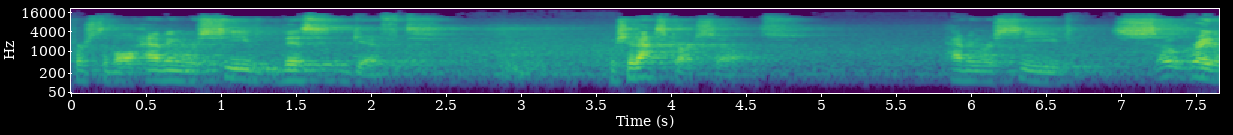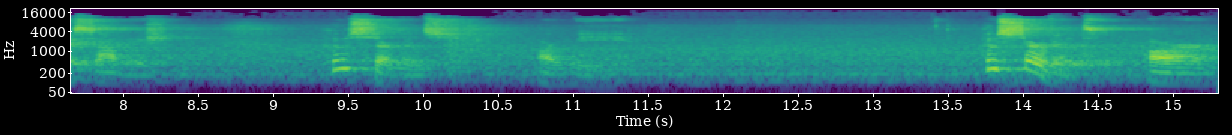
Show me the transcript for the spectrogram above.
First of all, having received this gift, we should ask ourselves, having received so great a salvation, whose servants are we? Whose servant are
